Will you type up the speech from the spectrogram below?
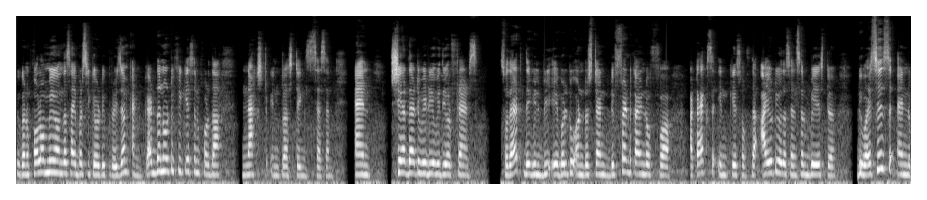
you can follow me on the cyber security prism and get the notification for the next interesting session. And share that video with your friends so that they will be able to understand different kind of uh, attacks in case of the iot or the sensor based uh, devices. And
